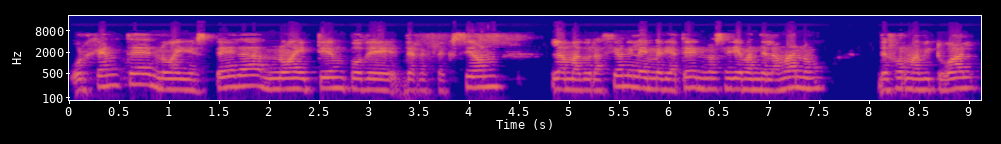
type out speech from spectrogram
urgente, no hay espera, no hay tiempo de, reflexión, la maduración y la inmediatez no se llevan de la mano de forma habitual.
